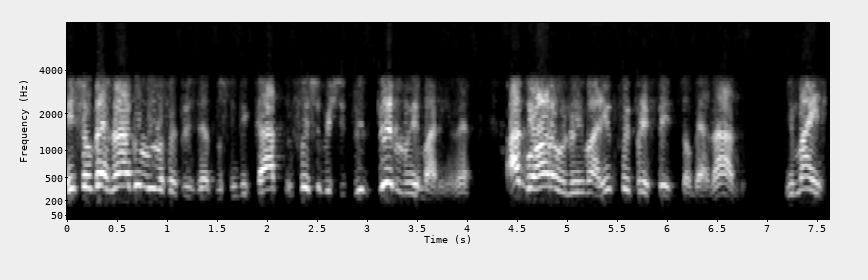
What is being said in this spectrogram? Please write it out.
Em São Bernardo, Lula foi presidente do sindicato e foi substituído pelo Luiz Marinho. Né? Agora, o Luiz Marinho, que foi prefeito de São Bernardo, e mais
